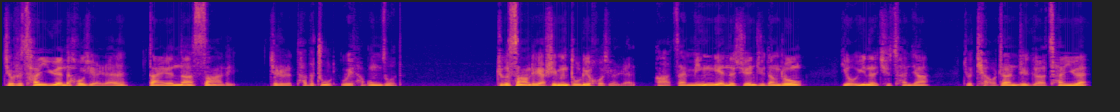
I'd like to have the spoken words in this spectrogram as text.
就是参议院的候选人戴安娜·萨里，就是他的助理，为他工作的。这个萨里啊是一名独立候选人啊，在明年的选举当中有意呢去参加，就挑战这个参议院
